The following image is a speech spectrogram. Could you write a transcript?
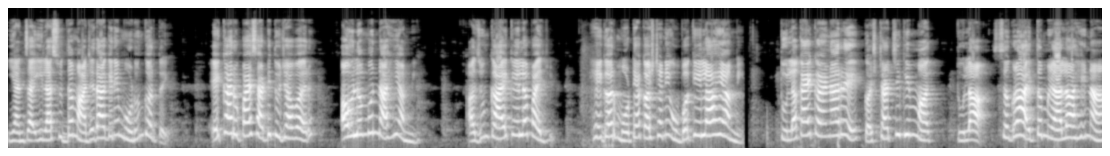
यांचा इलाजसुद्धा माझे दागिने मोडून करतोय. एका रुपयासाठी तुझ्यावर अवलंबून नाही आम्ही. अजून काय केलं पाहिजे? हे घर मोठ्या कष्टाने उभं केलं आहे आम्ही. तुला काय करणार रे? कष्टाची किंमत. तुला सगळं आयतं मिळालं आहे ना?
